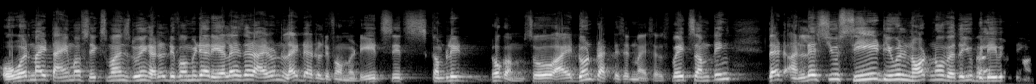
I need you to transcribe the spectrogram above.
over my time of six months doing adult deformity, I realized that I don't like adult deformity. It's it's complete hokum. So I don't practice it myself. But it's something that unless you see it, you will not know whether you believe it or not.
